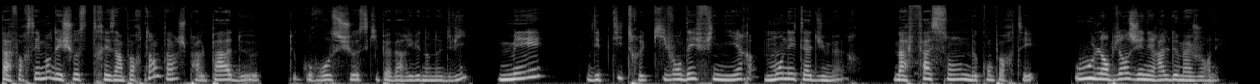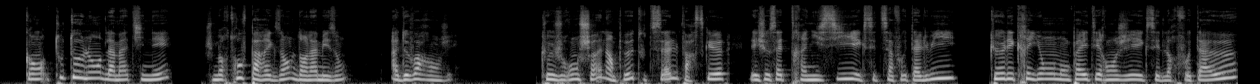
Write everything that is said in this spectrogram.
pas forcément des choses très importantes, hein, je parle pas de, de grosses choses qui peuvent arriver dans notre vie, mais des petits trucs qui vont définir mon état d'humeur, ma façon de me comporter ou l'ambiance générale de ma journée. Quand tout au long de la matinée, je me retrouve par exemple dans la maison à devoir ranger que je ronchonne un peu toute seule parce que les chaussettes traînent ici et que c'est de sa faute à lui, que les crayons n'ont pas été rangés et que c'est de leur faute à eux,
